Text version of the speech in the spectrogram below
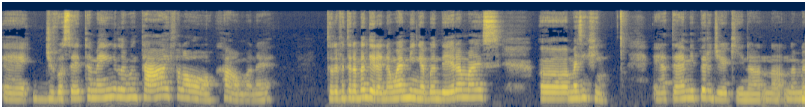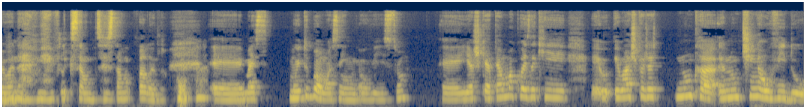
É, de você também levantar e falar: ó, oh, calma, né? Tô levantando a bandeira, não é minha bandeira, mas. Uh, mas enfim, é, até me perdi aqui na, na, na, meu, uhum. na minha reflexão que vocês estavam falando. É, mas muito bom, assim, ouvir isso. É, e acho que é até uma coisa que eu, eu acho que eu já nunca, eu não tinha ouvido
